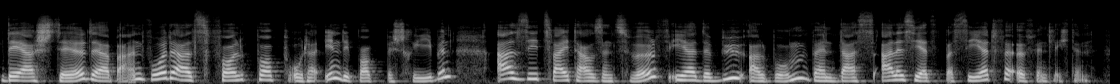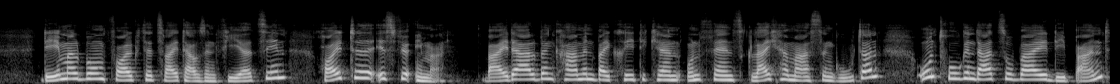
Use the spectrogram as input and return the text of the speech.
Der Stil der Band wurde als Folkpop oder Indie-Pop beschrieben, als sie 2012 ihr Debütalbum Wenn das alles jetzt passiert veröffentlichten. Dem Album folgte 2014 Heute ist für immer. Beide Alben kamen bei Kritikern und Fans gleichermaßen gut an und trugen dazu bei, die Band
